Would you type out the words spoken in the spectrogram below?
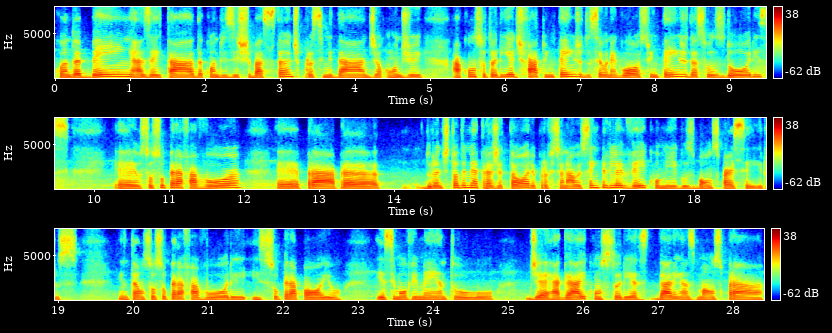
quando é bem azeitada, quando existe bastante proximidade, onde a consultoria de fato entende do seu negócio, entende das suas dores. É, eu sou super a favor é, para durante toda a minha trajetória profissional, eu sempre levei comigo os bons parceiros. Então, sou super a favor e, e super apoio esse movimento de RH e consultoria darem as mãos para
